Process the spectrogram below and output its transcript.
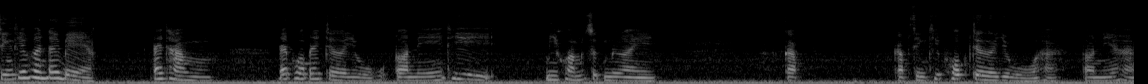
สิ่งที่เพื่อนได้แบกได้ทำได้พบได้เจออยู่ตอนนี้ที่มีความรู้สึกเหนื่อยกับกับสิ่งที่พบเจออยู่ค่ะ ตอนนี้ค่ะ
